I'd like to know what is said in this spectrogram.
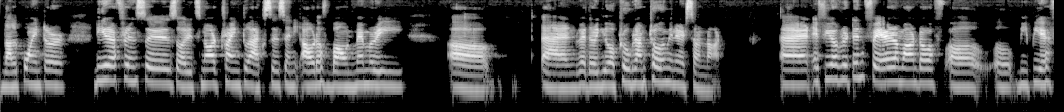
null pointer dereferences or it's not trying to access any out of bound memory uh, and whether your program terminates or not. And if you have written fair amount of uh, uh, BPF,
